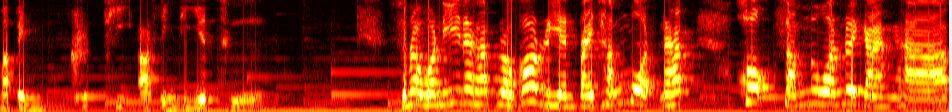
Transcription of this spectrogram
มาเป็นที่สิ่งที่ยึดถือ สำหรับวันนี้นะครับเราก็เรียนไปทั้งหมดนะครับ 6สำนวนด้วยกันครับ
